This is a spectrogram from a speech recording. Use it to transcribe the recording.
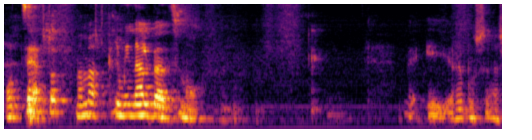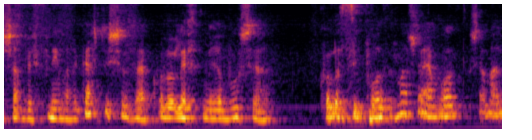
רוצה עכשיו ממש קרימינל בעצמו. רב אושר ישב בפנים, הרגשתי שזה הכל הולך מרב אושר. כל הסיפור הזה, מה שהיה מאוד, שמענו,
